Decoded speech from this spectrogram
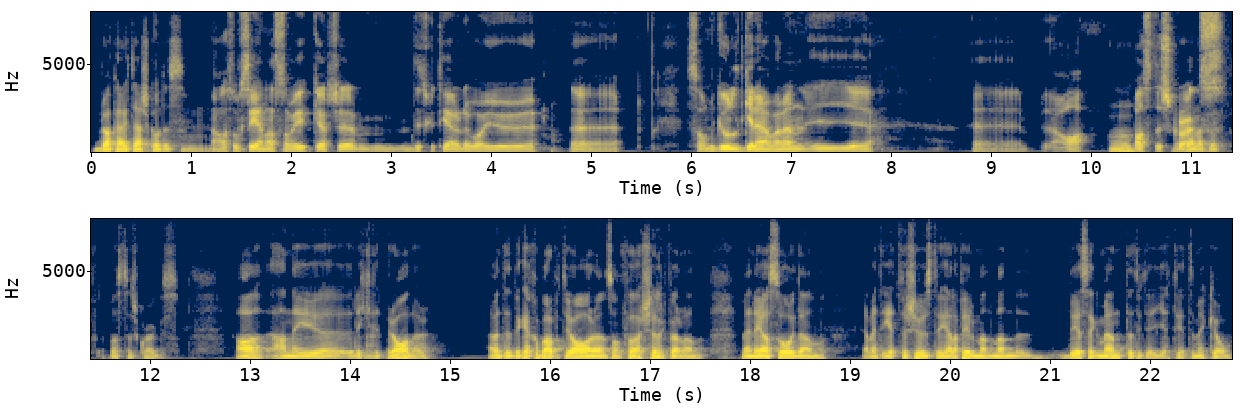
Bra karaktärsskådis. Ja, som senast som vi kanske diskuterade var ju eh, som guldgrävaren i eh, ja, Buster Scruggs. Buster Scruggs. Ja, han är ju eh, riktigt bra där. Jag vet inte, det är kanske bara för att jag har en sån förkärlek för honom. Men när jag såg den, jag var inte jätteförtjust i hela filmen, men det segmentet tyckte jag jätte- jättemycket om.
